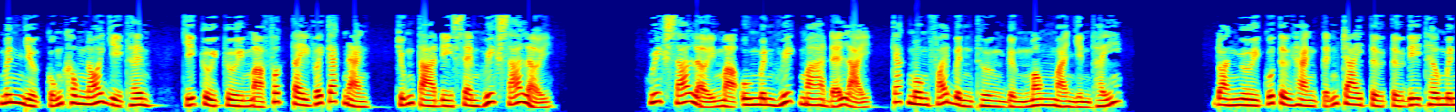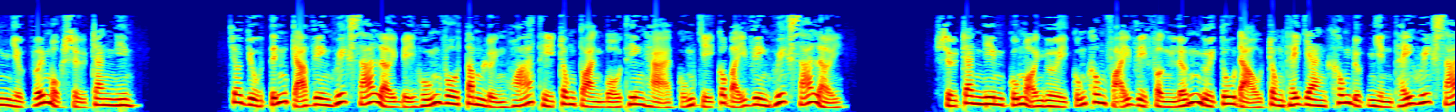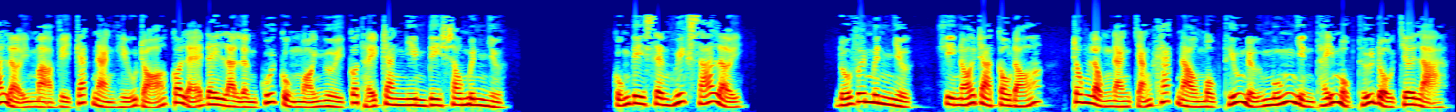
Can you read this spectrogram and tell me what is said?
Minh Nhược cũng không nói gì thêm, chỉ cười cười mà phất tay với các nàng, chúng ta đi xem huyết xá lợi. Huyết xá lợi mà U Minh huyết ma để lại, các môn phái bình thường đừng mong mà nhìn thấy. Đoàn người của từ hàng tỉnh trai từ từ đi theo Minh Nhược với một sự trang nghiêm. Cho dù tính cả viên huyết xá lợi bị huống vô tâm luyện hóa thì trong toàn bộ thiên hạ cũng chỉ có bảy viên huyết xá lợi. Sự trang nghiêm của mọi người cũng không phải vì phần lớn người tu đạo trong thế gian không được nhìn thấy huyết xá lợi mà vì các nàng hiểu rõ có lẽ đây là lần cuối cùng mọi người có thể trang nghiêm đi sau Minh Nhược. Cũng đi xem huyết xá lợi. Đối với Minh Nhược, khi nói ra câu đó, trong lòng nàng chẳng khác nào một thiếu nữ muốn nhìn thấy một thứ đồ chơi lạ.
